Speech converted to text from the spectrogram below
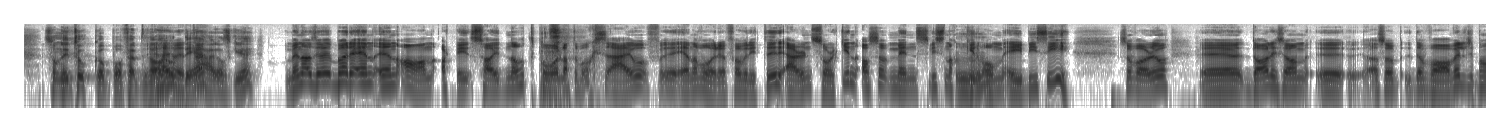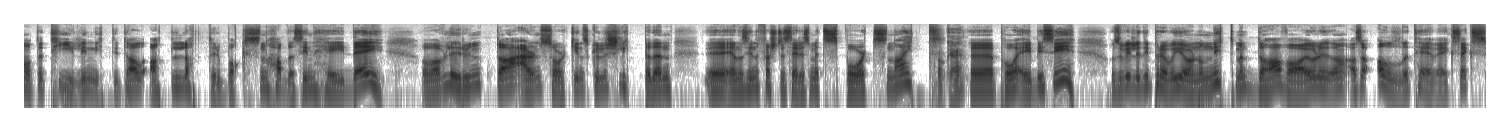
som de tok opp på 50-tallet. Og det det. er ganske gøy. Men altså, bare en, en annen artig side note på Latterbox er jo en av våre favoritter, Aaron Sorkin. Altså, mens vi snakker om ABC, så var det jo eh, da liksom eh, Altså, det var vel på en måte tidlig 90-tall at Latterboksen hadde sin heyday. Og var vel rundt da Aaron Sorkin skulle slippe den eh, en av sine første serier som het Sports Night. okay. eh, på ABC. Og så ville de prøve å gjøre noe nytt, men da var jo liksom Altså, alle TV-execs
